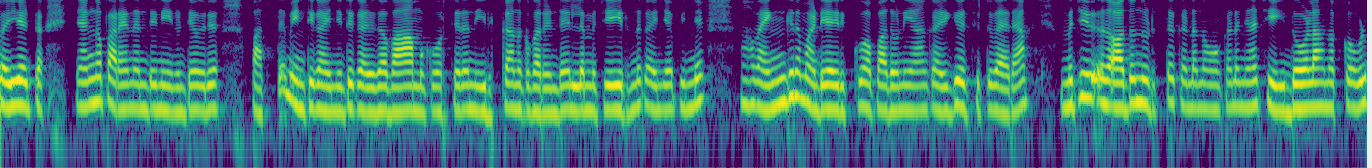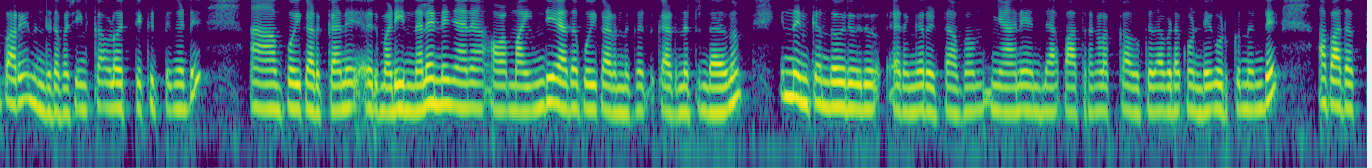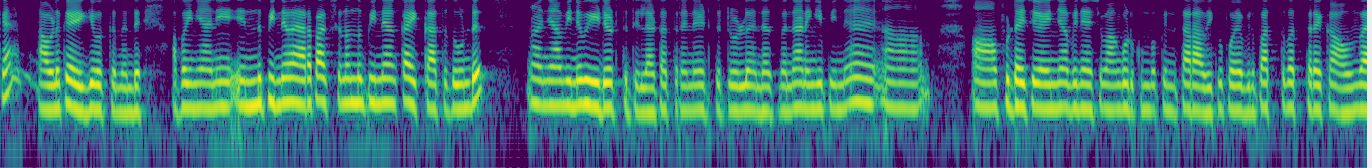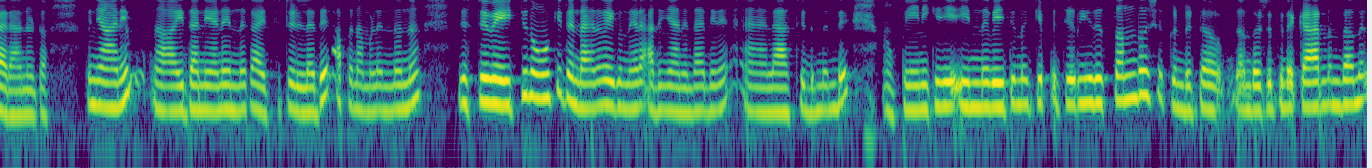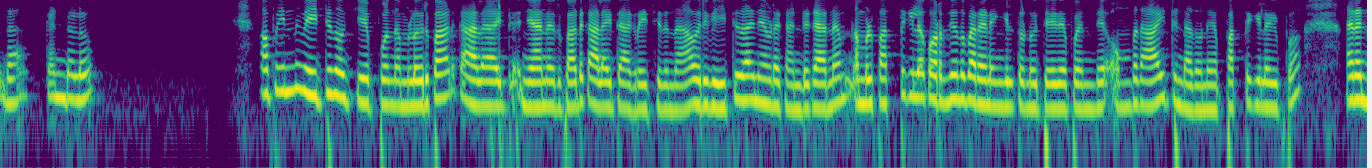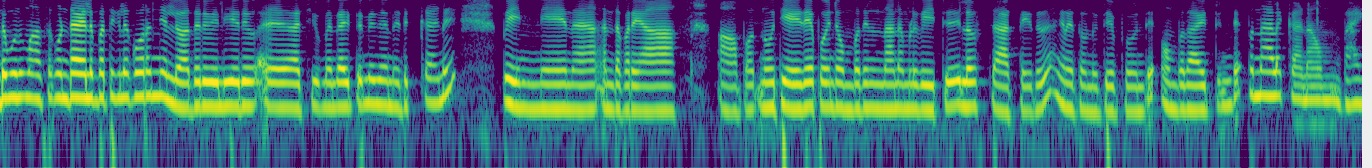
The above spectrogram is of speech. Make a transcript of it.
വയ്യട്ടോ. ഞങ്ങൾ പറയുന്നുണ്ട് നീനുണ്ടെ ഒരു പത്ത് മിനിറ്റ് കഴിഞ്ഞിട്ട് കഴുകുക വാ നമുക്ക് കുറച്ച് നേരം ഒന്ന് ഇരിക്കാന്നൊക്കെ പറയുന്നുണ്ട് എല്ലാം അമ്മച്ചി ഇരുന്ന് കഴിഞ്ഞാൽ പിന്നെ ഭയങ്കര മടിയായിരിക്കും. അപ്പോൾ അതുകൊണ്ട് ഞാൻ കഴുകി വെച്ചിട്ട് വരാം. അമ്മച്ചി അതൊന്നും എടുത്തേക്കണ്ട? നോക്കണ്ട ഞാൻ ചെയ്തോളാം എന്നൊക്കെ അവൾ പറയുന്നുണ്ട് കേട്ടോ പക്ഷേ എനിക്ക് അവളെ ഒറ്റയ്ക്ക് ഇട്ടിങ്ങോട്ട് പോയി കിടക്കാൻ ഒരു മടി. ഇന്നലെ തന്നെ ഞാൻ മൈൻഡ് ചെയ്യാതെ പോയി കടന്ന് കിടന്നിട്ടുണ്ടായിരുന്നു. ഇന്ന് എനിക്കെന്തോ ഒരു ഒരു ഇടങ്ങറിട്ട് അപ്പം ഞാൻ എല്ലാ പാത്രങ്ങളൊക്കെ അവൾക്ക് അവിടെ കൊണ്ടുപോയി കൊടുക്കുന്നുണ്ട്. അപ്പോൾ അതൊക്കെ അവൾ കഴുകി വെക്കുന്നുണ്ട്. അപ്പോൾ ഞാൻ ഇന്ന് പിന്നെ വേറെ ഭക്ഷണമൊന്നും പിന്നെ കഴിക്കാത്തതുകൊണ്ട് ഞാൻ പിന്നെ വീഡിയോ എടുത്തിട്ടില്ല കേട്ടോ. അത്ര തന്നെ എടുത്തിട്ടുള്ളൂ. എന്റെ ഹസ്ബൻഡ് ആണെങ്കിൽ പിന്നെ ഫുഡ് കഴിച്ച് കഴിഞ്ഞാൽ പിന്നെ വാങ്ങി കൊടുക്കുമ്പോൾ പിന്നെ തറാവിക്ക് പോയാൽ പിന്നെ പത്ത് പത്തരയൊക്കെ ആവും വരാൻ കേട്ടോ. അപ്പം ഞാനും ഇത് തന്നെയാണ് ഇന്ന് കഴിച്ചിട്ടുള്ളത്. അപ്പോൾ നമ്മൾ ഇന്നൊന്ന് ജസ്റ്റ് വെയിറ്റ് നോക്കിയിട്ടുണ്ടായിരുന്നു വൈകുന്നേരം. അത് ഞാനെന്താ അതിന് ലാസ്റ്റ് ഇടുന്നുണ്ട്. അപ്പോൾ എനിക്ക് ഇന്ന് വെയിറ്റ് നോക്കിയപ്പോൾ ചെറിയൊരു സന്തോഷമൊക്കെ ഉണ്ട് കേട്ടോ. സന്തോഷത്തിന്റെ കാരണം എന്താണെന്ന് ഇതാ കണ്ടോളൂ. അപ്പോൾ ഇന്ന് വെയിറ്റ് നോക്കിയപ്പോൾ നമ്മൾ ഒരുപാട് കാലമായിട്ട് ഞാൻ ഒരുപാട് കാലമായിട്ട് ആഗ്രഹിച്ചിരുന്ന ആ ഒരു വെയിറ്റ് തന്നെ ഞാൻ ഇവിടെ കണ്ടു. കാരണം നമ്മൾ പത്ത് കിലോ കുറഞ്ഞെന്ന് പറയണമെങ്കിൽ തൊണ്ണൂറ്റേഴ് പോയിന്റ് ഒമ്പതായിട്ടുണ്ട് അതുകൊണ്ട് പത്ത് കിലോ ഇപ്പോൾ രണ്ട് മൂന്ന് മാസം കൊണ്ടായാലും പത്ത് കിലോ കുറഞ്ഞല്ലോ. അതൊരു വലിയൊരു അച്ചീവ്മെന്റ് ആയിട്ട് തന്നെ ഞാൻ എടുക്കുകയാണ് പിന്നെ എന്താ പറയുക അപ്പോൾ നൂറ്റി ഏഴ് പോയിന്റ് ഒമ്പതിൽ നിന്നാണ് നമ്മൾ വെയിറ്റ് ലോസ് സ്റ്റാർട്ട് ചെയ്തത്. അങ്ങനെ തൊണ്ണൂറ്റേഴ് പോയിന്റ് ഒമ്പതായിട്ടുണ്ട് അപ്പോൾ നാളെ കാണാം. ബൈ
